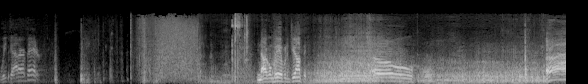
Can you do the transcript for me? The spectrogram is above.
we've got our battery. You're not going to be able to jump it. Oh. Ah!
